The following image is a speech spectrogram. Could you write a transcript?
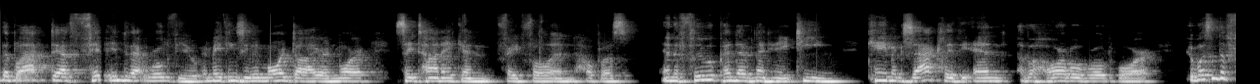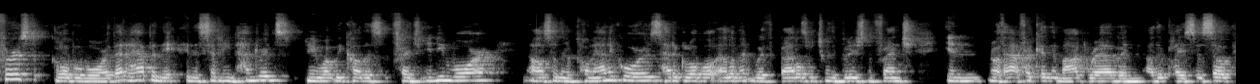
the Black Death fit into that worldview and made things even more dire and more satanic and fateful and hopeless. And the flu pandemic of 1918 came exactly at the end of a horrible world war. It wasn't the first global war. That happened in the 1700s during what we call this French Indian War. Also, the Napoleonic Wars had a global element with battles between the British and the French in North Africa and the Maghreb and other places. So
